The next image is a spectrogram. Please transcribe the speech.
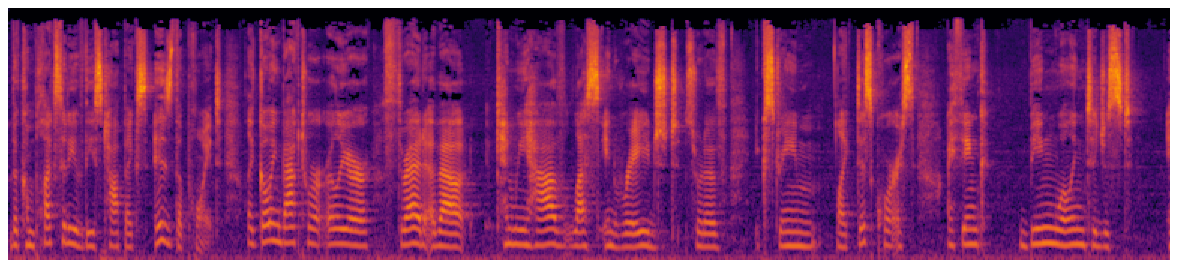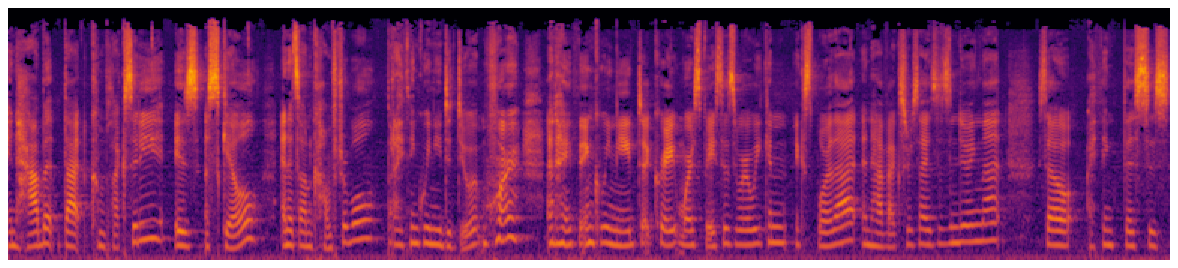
the complexity of these topics is the point. Like going back to our earlier thread about can we have less enraged sort of extreme like discourse? I think being willing to just inhabit that complexity is a skill and it's uncomfortable, but I think we need to do it more. And I think we need to create more spaces where we can explore that and have exercises in doing that. So I think this is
